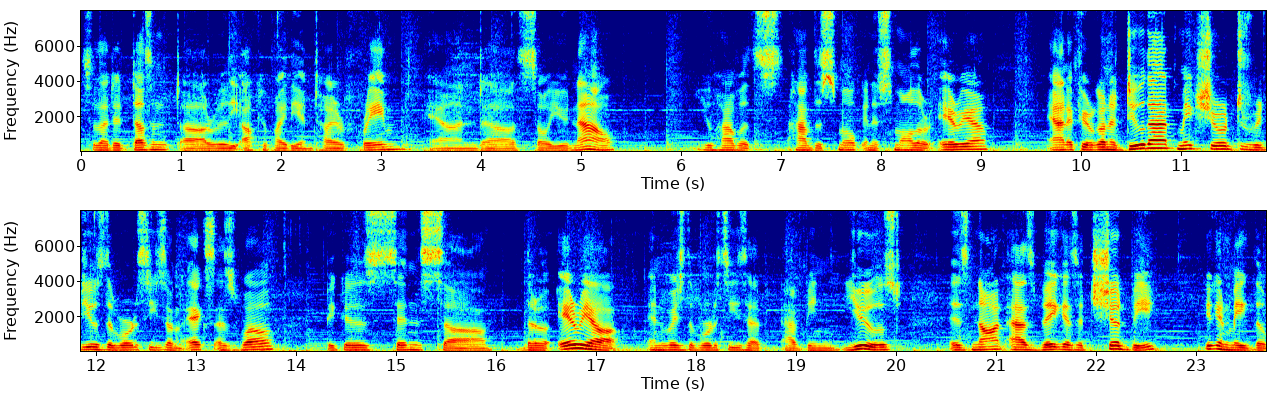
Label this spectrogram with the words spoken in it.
so that it doesn't uh, really occupy the entire frame. And uh, so you now you have a, have the smoke in a smaller area. And if you're gonna do that make sure to reduce the vertices on X as well because since uh, the area in which the vertices have, have been used is not as big as it should be you can make the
